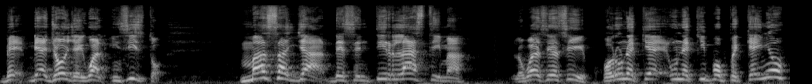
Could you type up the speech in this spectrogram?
Ve, a Georgia igual, insisto. Más allá de sentir lástima lo voy a decir así, por un, un equipo pequeño,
